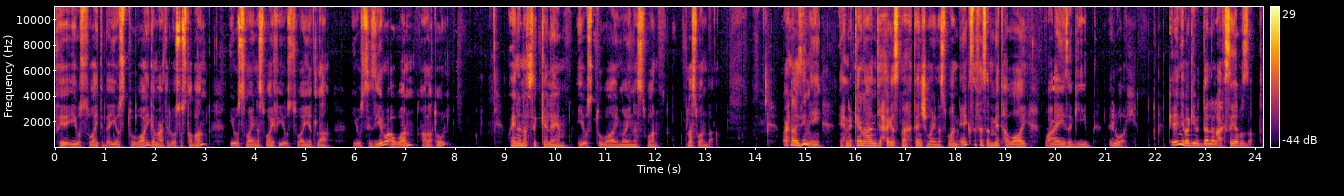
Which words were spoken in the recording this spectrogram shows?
في e أس y تبقى e أس two y جمعت الأسس طبعا. e أس minus y في e أس y يطلع e أس zero أو one على طول. وهنا نفس الكلام. e أس two y minus one plus one بقى. وإحنا عايزين إيه؟ إحنا كان عندي حاجة اسمها tanh minus 1 x فسميتها y وعايز أجيب ال y كأني بجيب الدالة العكسية بالظبط.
